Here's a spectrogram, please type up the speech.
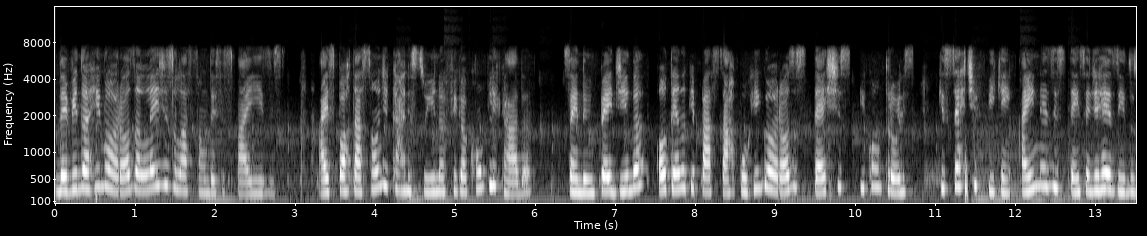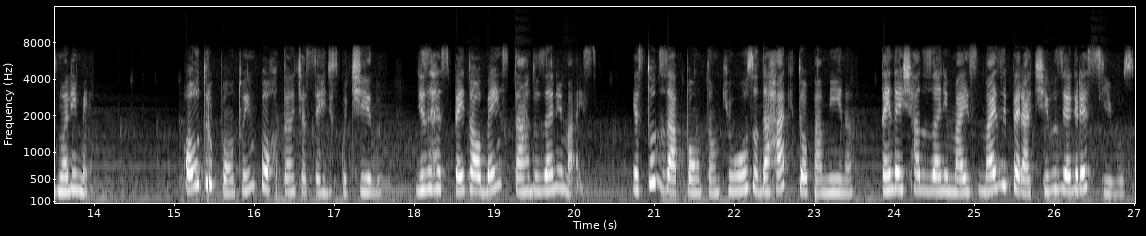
Devido à rigorosa legislação desses países, a exportação de carne suína fica complicada, sendo impedida ou tendo que passar por rigorosos testes e controles que certifiquem a inexistência de resíduos no alimento. Outro ponto importante a ser discutido diz respeito ao bem-estar dos animais. Estudos apontam que o uso da ractopamina tem deixado os animais mais hiperativos e agressivos,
